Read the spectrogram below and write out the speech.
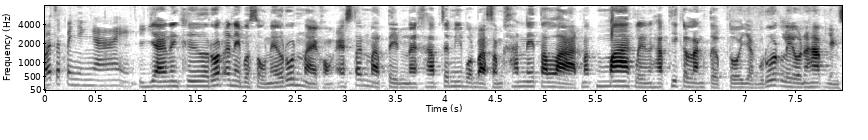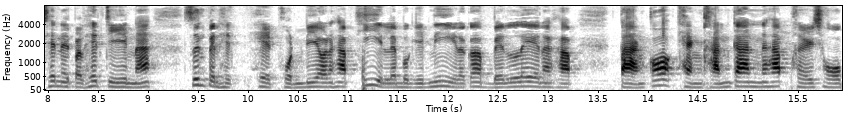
ว่าจะเป็นยังไง อีกอย่างหนึงคือรถอเนกประสงค์ในรุ่นใหม่ของ Aston Martin นะครับ จะมีบทบาทสำคัญในตลาดมากๆเลยนะครับที่กำลังเติบโตอย่างรวดเร็วนะครับ อย่างเช่นในประเทศจีนนะซึ่งเป็นเหตุเหตุผลเดียวนะครับ ที่ Lamborghini แล้วก็ Bentley นะครับต่างก็แข่งขันกันนะครับเผยโฉม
